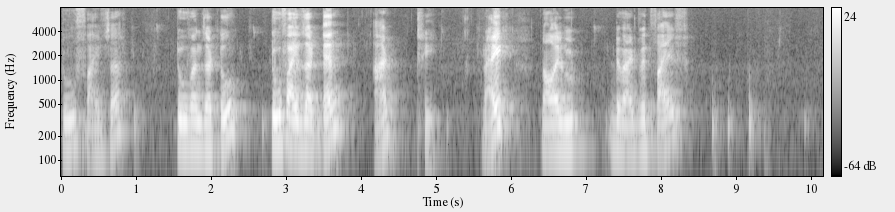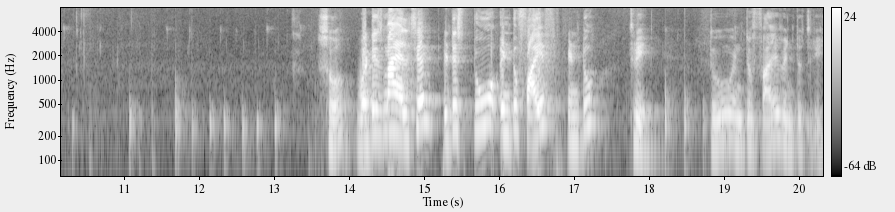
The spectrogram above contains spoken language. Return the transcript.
2 5s are 2 ones are 2 2 5s are 10 and 3 right? Now I'll divide with 5 so what is my LCM it is 2 into 5 into 3 2 into 5 into 3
